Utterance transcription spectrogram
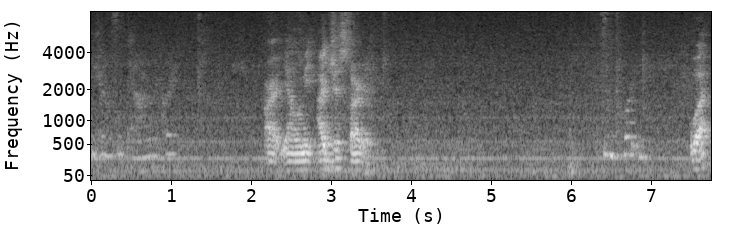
You sit down real quick? Alright, yeah, let me. I just started. It's important. What?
